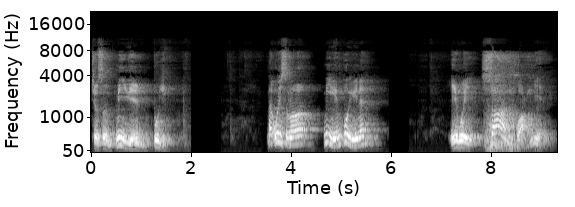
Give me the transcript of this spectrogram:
就是密云不雨。那为什么密云不雨呢？因为上往也，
